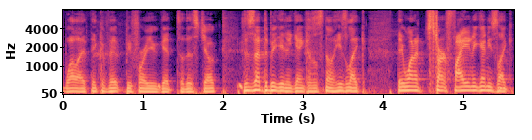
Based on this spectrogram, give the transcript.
while I think of it before you get to this joke? This is at the beginning again because it's no, he's like they want to start fighting again. He's like,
